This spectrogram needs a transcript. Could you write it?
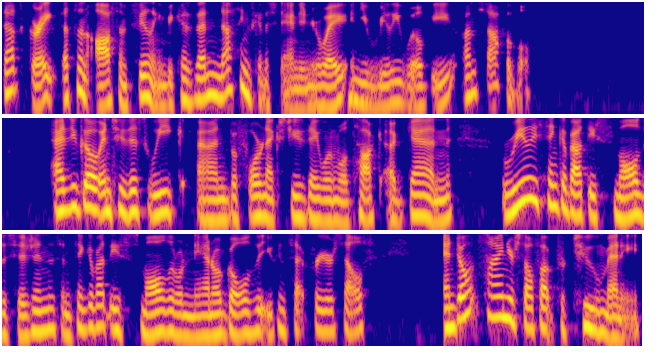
that's great that's an awesome feeling because then nothing's going to stand in your way and you really will be unstoppable as you go into this week and before next Tuesday when we'll talk again really think about these small decisions and think about these small little nano goals that you can set for yourself and don't sign yourself up for too many,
